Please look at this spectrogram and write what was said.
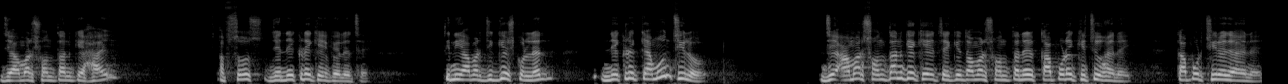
যে, আমার সন্তানকে হাই আফসোস যে নেকড়ে খেয়ে ফেলেছে। তিনি আবার জিজ্ঞেস করলেন, নেকড়ে কেমন ছিল? যে, আমার সন্তানকে খেয়েছে, কিন্তু আমার সন্তানের কাপড়ে কিছু হয় নাই, কাপড় ছিঁড়ে যায় নাই।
